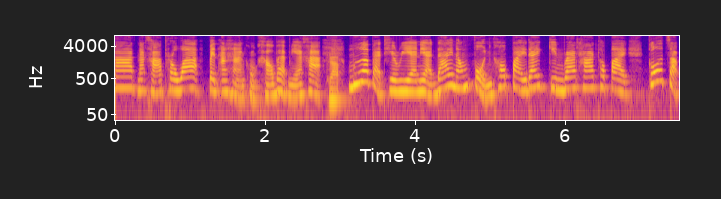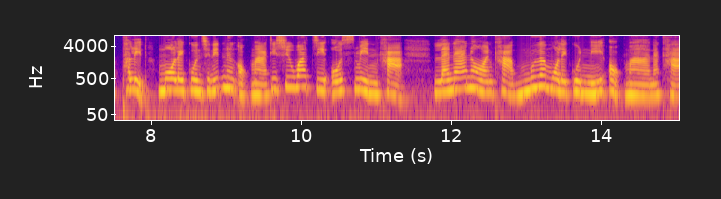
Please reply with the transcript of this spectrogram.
ธาตุนะคะ เพราะว่าเป็นอาหารของเขาแบบเนี้ยค่ะครับเมื่อแบคทีเรียเนี่ยได้น้ำฝนเข้าไปได้กินแร่ธาตุเข้าไป ก็จะผลิตโมเลกุลชนิดหนึ่งออกมาที่ชื่อว่า geosmin ค่ะ และแน่นอนค่ะ เมื่อโมเลกุลนี้ออกมานะคะ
